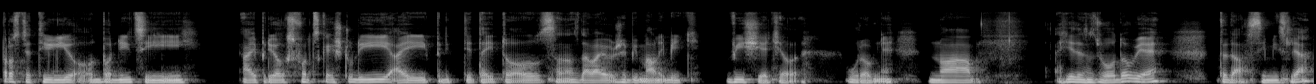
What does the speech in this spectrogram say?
Proste tí odborníci aj pri oxfordskej štúdii, aj pri tejto sa nazdávajú, že by mali byť vyššie tele úrovne. No a jeden z dôvodov je, teda si myslia,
